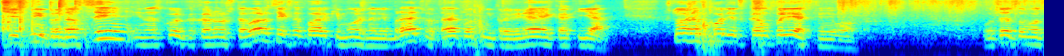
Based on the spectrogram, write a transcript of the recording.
честны продавцы и насколько хорош товар в технопарке. Можно ли брать вот так вот, не проверяя, как я. Что же входит в комплект у него? Вот это вот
